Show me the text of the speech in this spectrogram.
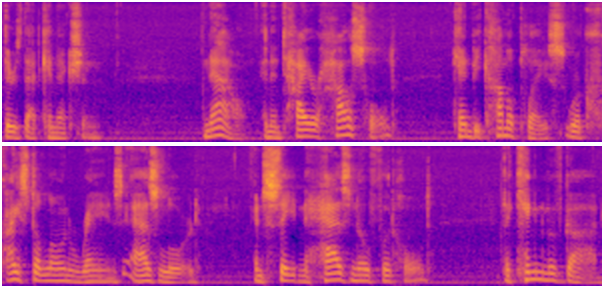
There's that connection. Now, an entire household can become a place where Christ alone reigns as Lord and Satan has no foothold the kingdom of God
